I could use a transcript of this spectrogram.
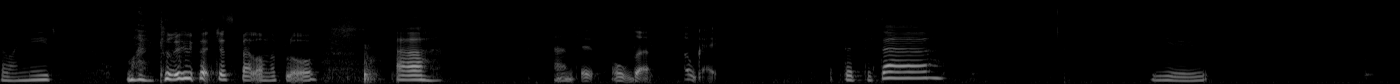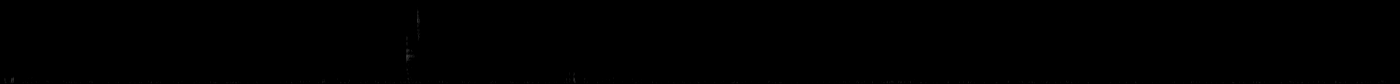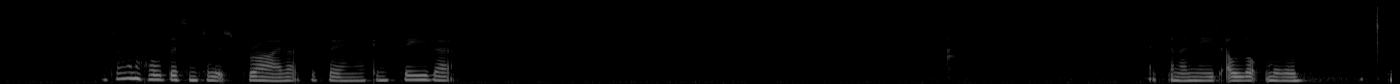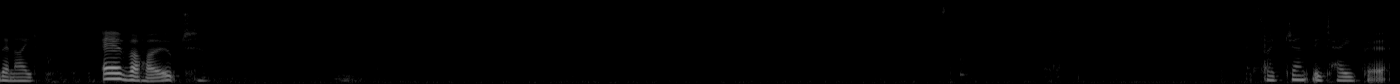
So I need my glue that just fell on the floor uh, and its holder. Okay. Da da da. You I don't want to hold this until it's dry, that's the thing. I can see that it's going to need a lot more than I'd ever hoped. If I gently tape it,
